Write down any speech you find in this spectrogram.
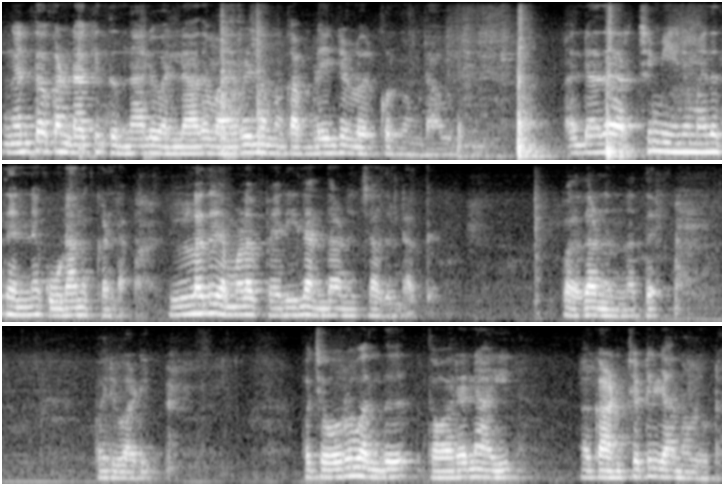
ഇങ്ങനത്തെ ഒക്കെ ഉണ്ടാക്കി തിന്നാലും വല്ലാതെ വയറിനൊന്നും കംപ്ലൈന്റ് ഉള്ളവർക്കൊന്നും ഉണ്ടാവില്ല അല്ലാതെ ഇറച്ചി മീനും അത് തന്നെ കൂടാൻ നിൽക്കണ്ട ഉള്ളത് നമ്മളെ പെരിയിൽ എന്താണെന്ന് വെച്ചാൽ അതുണ്ടാക്കുക അപ്പോൾ അതാണ് ഇന്നത്തെ പരിപാടി. അപ്പോൾ ചോറ് വന്ന് തോരനായി അത് കാണിച്ചിട്ടില്ല എന്നുള്ളൂ കേട്ടോ.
